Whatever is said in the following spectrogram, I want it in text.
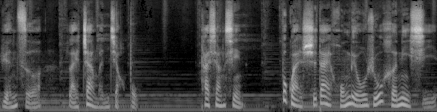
原则来站稳脚步。他相信，不管时代洪流如何逆袭，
